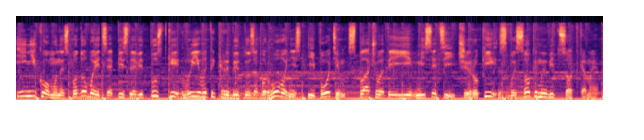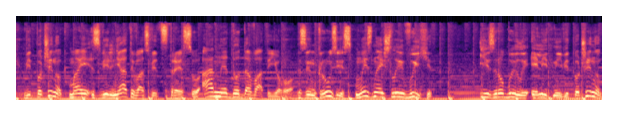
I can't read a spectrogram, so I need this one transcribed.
І нікому не сподобається після відпустки виявити кредитну заборгованість і потім сплачувати її місяці чи роки з високими відсотками. Відпочинок має звільняти вас від стресу, а не додавати його. З Інкрузіс ми знайшли вихід. І зробили елітний відпочинок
